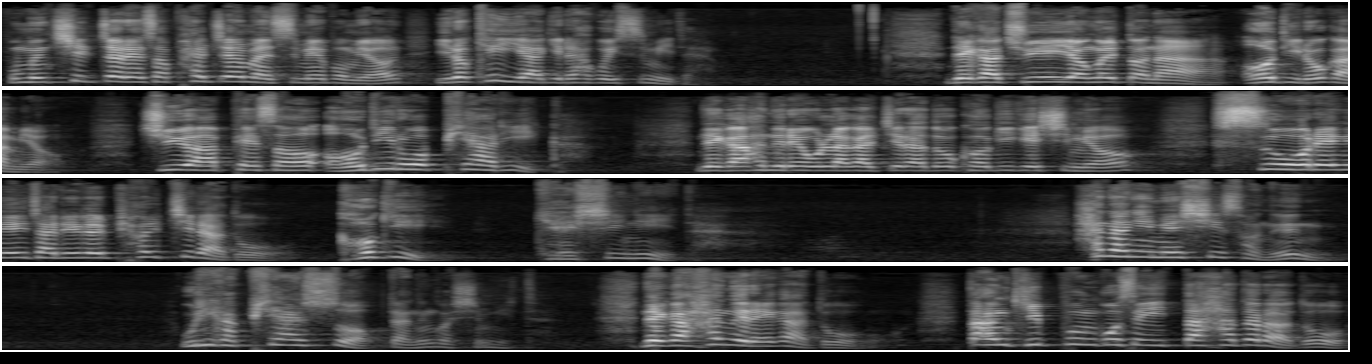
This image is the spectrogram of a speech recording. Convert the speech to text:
보면 7절에서 8절 말씀에 보면 이렇게 이야기를 하고 있습니다. 내가 주의 영을 떠나 어디로 가며 주의 앞에서 어디로 피하리이까? 내가 하늘에 올라갈지라도 거기 계시며 내 자리를 펼지라도 거기 계시니이다. 하나님의 시선은 우리가 피할 수 없다는 것입니다. 내가 하늘에 가도 땅 깊은 곳에 있다 하더라도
